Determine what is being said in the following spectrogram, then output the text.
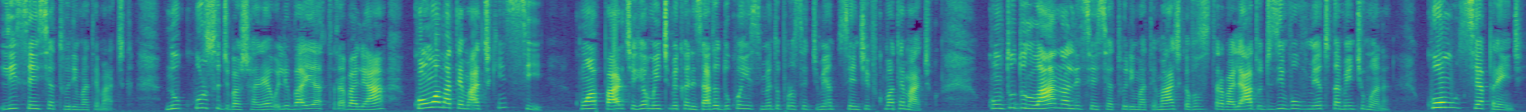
licenciatura em matemática. No curso de bacharel, ele vai trabalhar com a matemática em si com a parte realmente mecanizada do conhecimento do procedimento científico matemático. Contudo, lá na licenciatura em matemática, vão se trabalhar o desenvolvimento da mente humana. Como se aprende?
